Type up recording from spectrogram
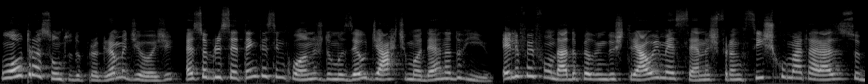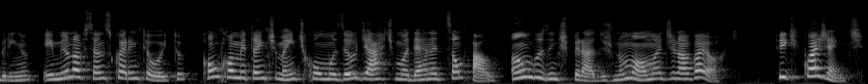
Um outro assunto do programa de hoje é sobre os 75 anos do Museu de Arte Moderna do Rio. Ele foi fundado pelo industrial e mecenas Francisco Matarazzo Sobrinho em 1948, concomitantemente com o Museu de Arte Moderna de São Paulo, ambos inspirados no MoMA de Nova York. Fique com a gente!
